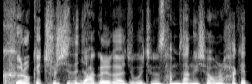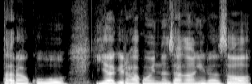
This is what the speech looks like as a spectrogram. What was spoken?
그렇게 출시된 약을 가지고 지금 삼상 시험을 하겠다라고 이야기를 하고 있는 상황이라서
